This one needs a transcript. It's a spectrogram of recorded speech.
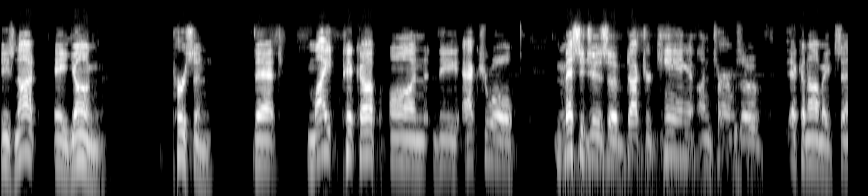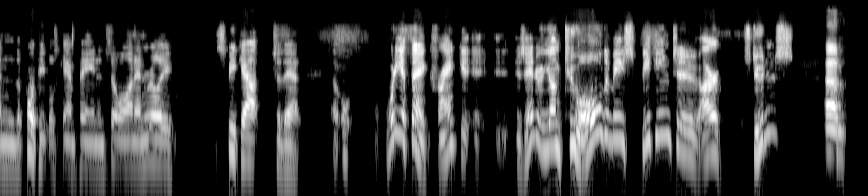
he's not a young person that might pick up on the actual messages of Dr. King on terms of economics and the Poor People's Campaign and so on, and really speak out to that. What do you think, Frank? Is Andrew Young too old to be speaking to our students? Um,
